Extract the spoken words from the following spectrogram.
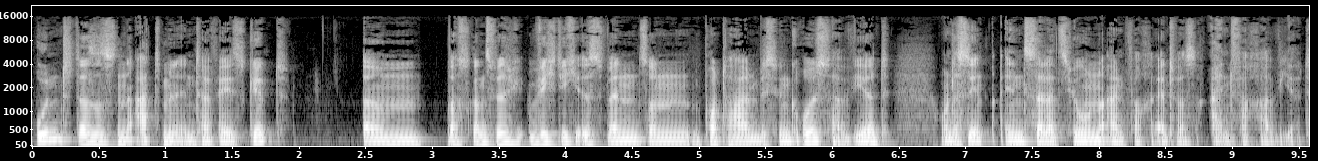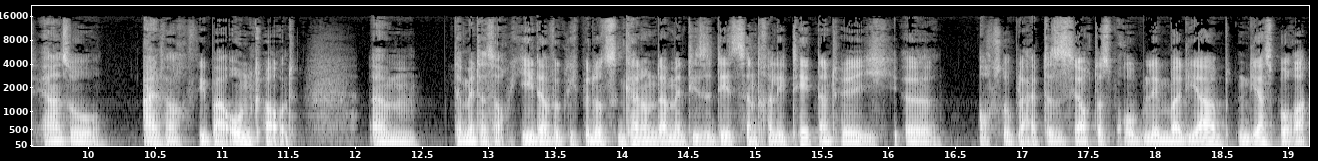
und dass es ein Admin-Interface gibt, ähm, was ganz wichtig ist, wenn so ein Portal ein bisschen größer wird und dass die Installation einfach etwas einfacher wird. Ja, so einfach wie bei OwnCloud. Ähm, damit das auch jeder wirklich benutzen kann und damit diese Dezentralität natürlich äh, auch so bleibt. Das ist ja auch das Problem bei Dia Diaspora.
